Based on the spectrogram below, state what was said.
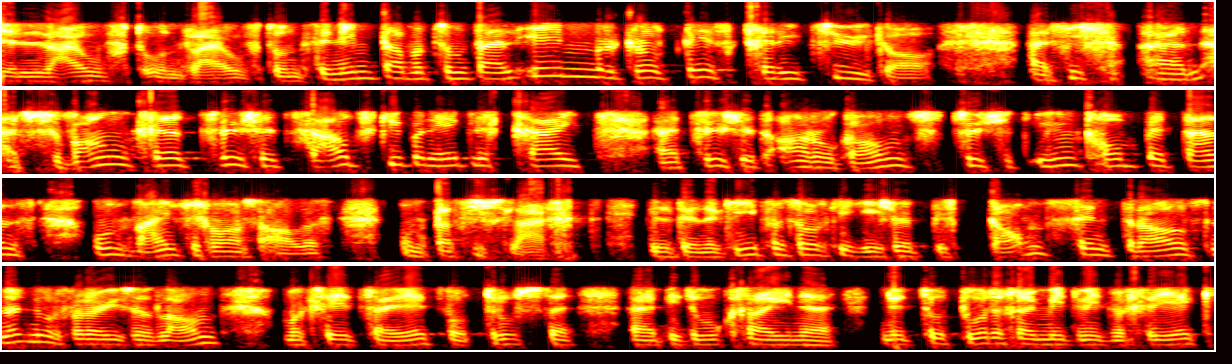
die läuft und läuft. Und sie nimmt aber zum Teil immer groteskere Züge an. Es ist ein, ein Schwanken zwischen Selbstüberheblichkeit, äh, zwischen Arroganz, zwischen Inkompetenz und weiß ich was alles. Und das ist schlecht. Weil die Energieversorgung ist etwas ganz Zentrales, nicht nur für unser Land. Man sieht es ja jetzt, wo die Russen äh, bei der Ukraine nicht durchkommen mit, mit dem Krieg,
